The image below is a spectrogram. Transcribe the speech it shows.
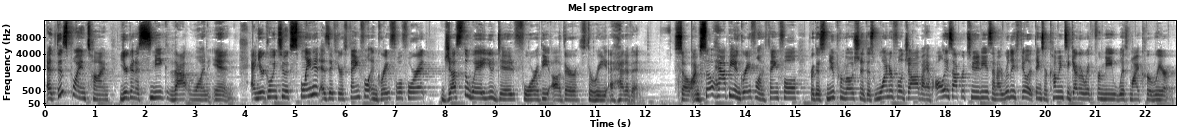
At this point in time, you're going to sneak that one in and you're going to explain it as if you're thankful and grateful for it just the way you did for the other three ahead of it. So I'm so happy and grateful and thankful for this new promotion at this wonderful job. I have all these opportunities and I really feel that things are coming together with, for me with my career.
